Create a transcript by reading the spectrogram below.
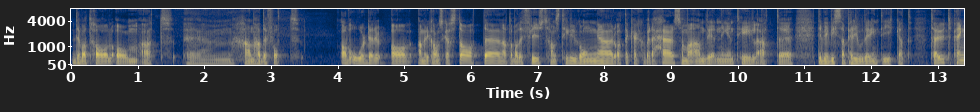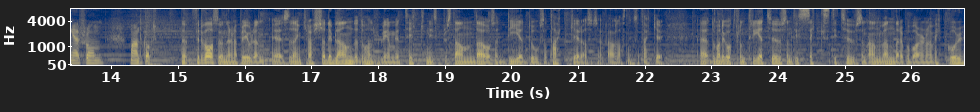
det var tal om att eh, han hade fått av order av amerikanska staten, att de hade fryst hans tillgångar och att det kanske var det här som var anledningen till att eh, det vid vissa perioder inte gick att ta ut pengar från Mount Gox. För det var så under den här perioden. Eh, sidan kraschade ibland, de hade problem med teknisk prestanda och så här DDoS-attacker, alltså så här överlastningsattacker. Eh, de hade gått från 3000 till 60 000 användare på bara några veckor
